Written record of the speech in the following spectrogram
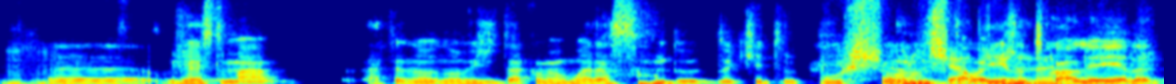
Uhum. Uh, o Gerson, uma, até no, no, vídeo da comemoração do, do título, Puxa, a gente estava ali junto né? com a Leila,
